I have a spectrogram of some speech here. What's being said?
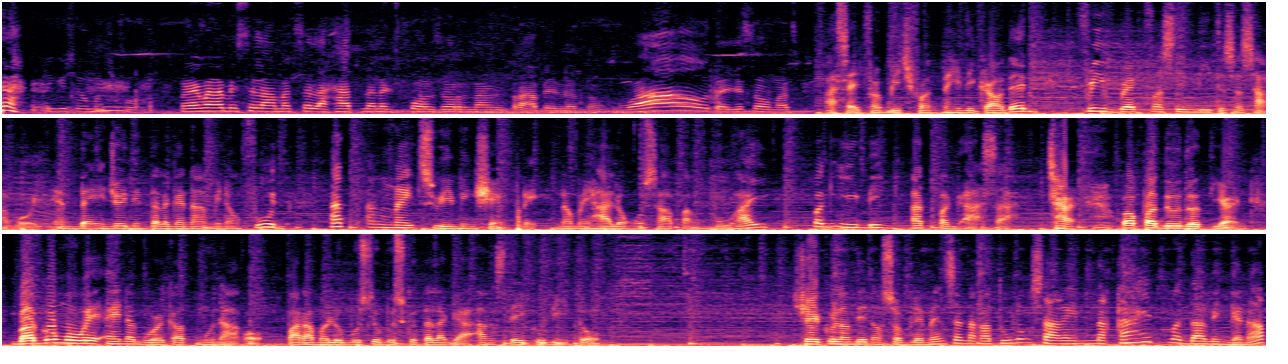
Thank you so much po. Maraming maraming salamat sa lahat na nag-sponsor ng travel na to. Wow! Thank you so much. Aside from beachfront na hindi crowded, free breakfast din dito sa Savoy and na-enjoy din talaga namin ang food at ang night swimming syempre na may halong usapang buhay, pag-ibig at pag-asa. Char, papadudot yan. Bago umuwi ay nag-workout muna ako para malubos-lubos ko talaga ang stay ko dito. Share ko lang din ang supplements na nakatulong sa akin na kahit madaming ganap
